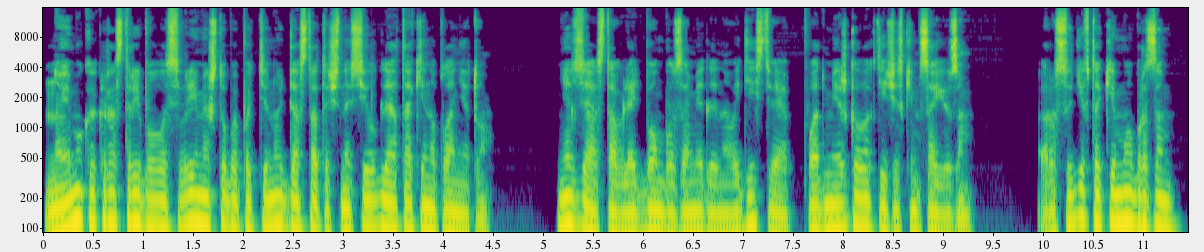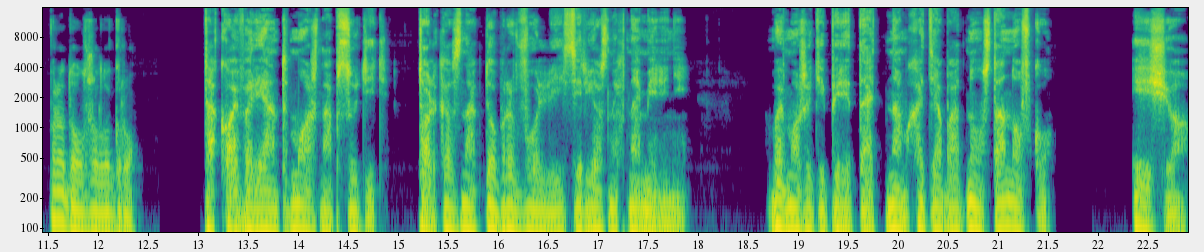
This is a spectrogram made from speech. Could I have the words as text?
Но ему как раз требовалось время, чтобы подтянуть достаточно сил для атаки на планету. Нельзя оставлять бомбу замедленного действия под Межгалактическим Союзом. Рассудив таким образом, продолжил игру. Такой вариант можно обсудить, только в знак доброй воли и серьезных намерений. Вы можете передать нам хотя бы одну установку. И еще,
